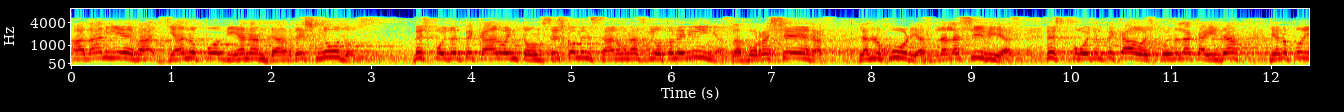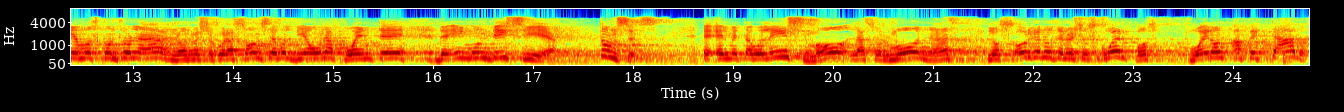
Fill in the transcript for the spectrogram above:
Adán y Eva ya no podían andar desnudos. Después del pecado entonces comenzaron las glotonerías, las borracheras, las lujurias, las lascivias. Después del pecado, después de la caída, ya no podíamos controlarnos, nuestro corazón se volvió una fuente de inmundicia. Entonces, el metabolismo, las hormonas, los órganos de nuestros cuerpos fueron afectados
